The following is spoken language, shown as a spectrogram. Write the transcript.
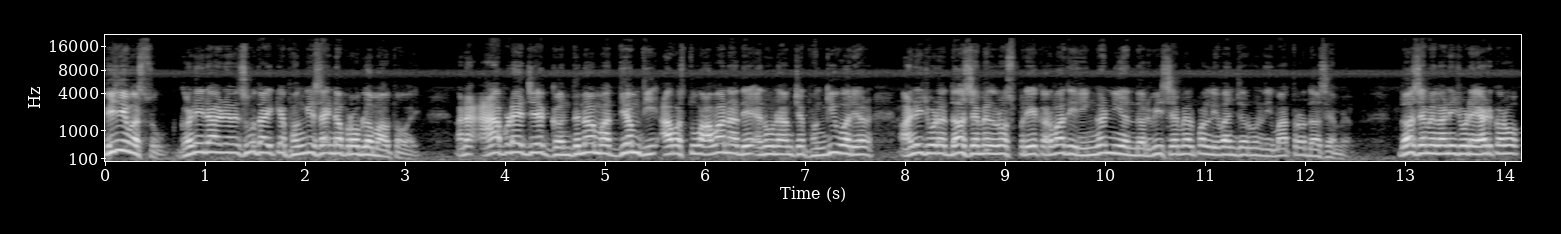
બીજી વસ્તુ, ઘણી શું થાય કે ફંગીસાઇડના પ્રોબ્લેમ આવતો હોય. અને આ આપણે જે ગંધના માધ્યમથી આ વસ્તુ આવવાના દે એનું નામ છે ફંગી વોરિયર. આની જોડે દસ એમએલનો સ્પ્રે કરવાથી રીંગણની અંદર વીસ એમએલ પણ લેવાની જરૂર નથી માત્ર દસ એમએલ દસ એમએલ આની જોડે એડ કરો.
